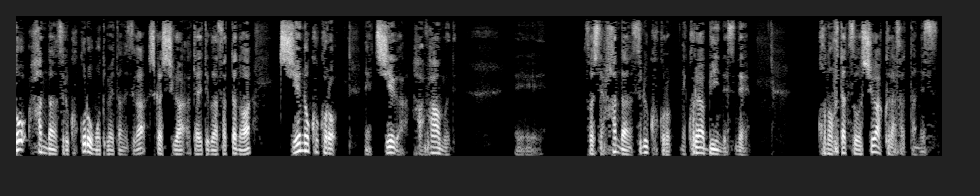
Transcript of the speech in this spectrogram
と判断する心を求めたんですが、しかし主が与えてくださったのは、知恵の心。ね、知恵がハファームで、えー、そして判断する心。ね、これはビーンですね。この二つを主はくださったんです。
